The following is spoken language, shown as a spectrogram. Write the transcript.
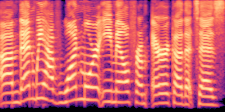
Um, then we have one more email from Erica that says,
